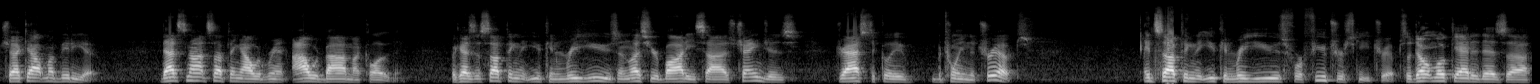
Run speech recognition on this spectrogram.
Check out my video. That's not something I would rent. I would buy my clothing because it's something that you can reuse unless your body size changes drastically between the trips, it's something that you can reuse for future ski trips. So don't look at it as uh,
